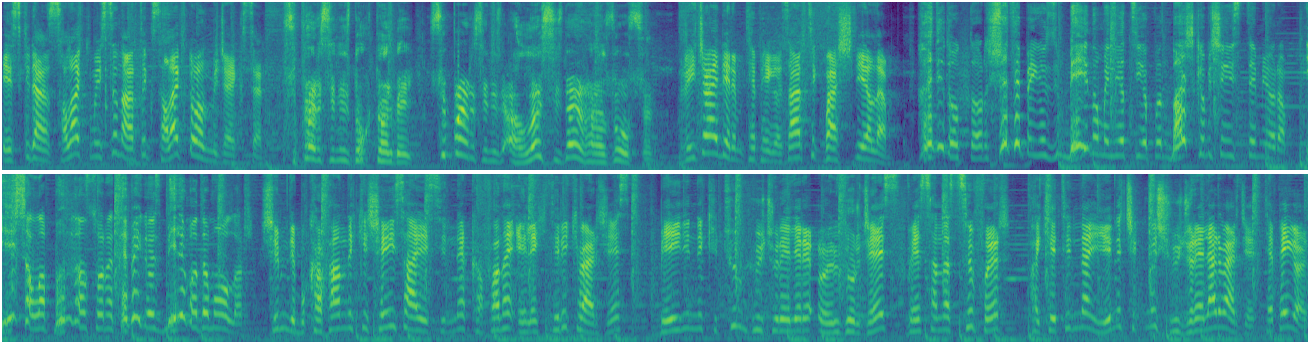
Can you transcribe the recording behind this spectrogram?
Eskiden salakmışsın artık salak da olmayacaksın. Süpersiniz doktor bey. Süpersiniz. Allah sizden razı olsun. Rica ederim Tepegöz artık başlayalım. Hadi doktor şu Tepegöz'ün beyin ameliyatı yapın. Başka bir şey istemiyorum. İnşallah bundan sonra Tepegöz bilim adamı olur. Şimdi bu kafandaki şey sayesinde kafana elektrik vereceğiz. Beynindeki tüm hücreleri öldüreceğiz ve sana sıfır paketinden yeni çıkmış hücreler vereceğiz Tepegöz.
